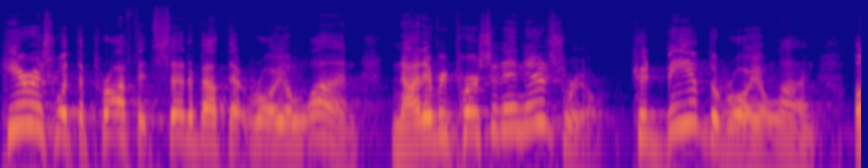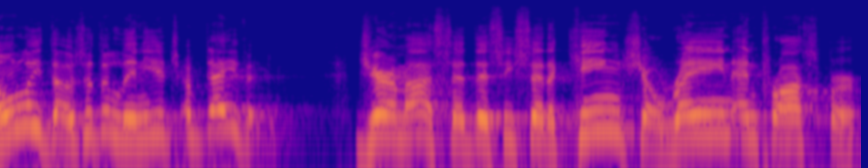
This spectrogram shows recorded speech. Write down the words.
Here is what the prophet said about that royal line. Not every person in Israel could be of the royal line, only those of the lineage of David. Jeremiah said this He said, A king shall reign and prosper,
